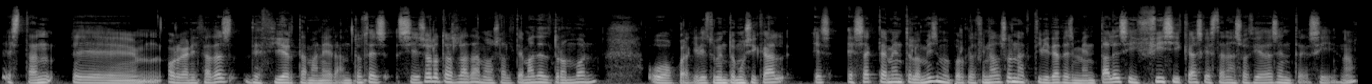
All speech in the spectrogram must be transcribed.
están em, organizadas de cierta manera. Entonces, si eso lo trasladamos al tema del trombón o cualquier instrumento musical, es exactamente lo mismo, porque al final son actividades mentales y físicas que están asociadas entre sí. ¿no?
